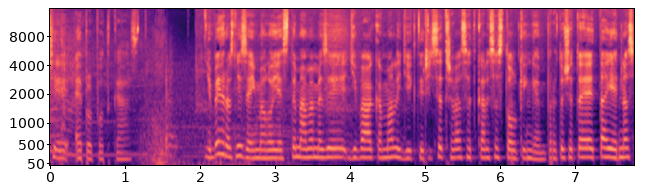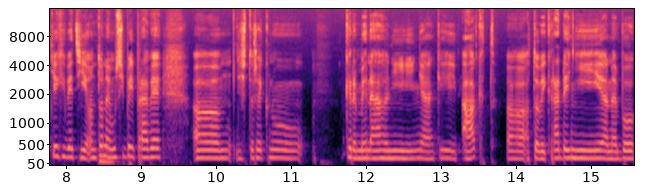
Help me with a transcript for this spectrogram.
či Apple Podcast. Mě by hrozně zajímalo, jestli máme mezi divákama lidi, kteří se třeba setkali se stalkingem, protože to je ta jedna z těch věcí. On to nemusí být právě, um, když to řeknu, kriminální nějaký akt, a to vykradení nebo,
